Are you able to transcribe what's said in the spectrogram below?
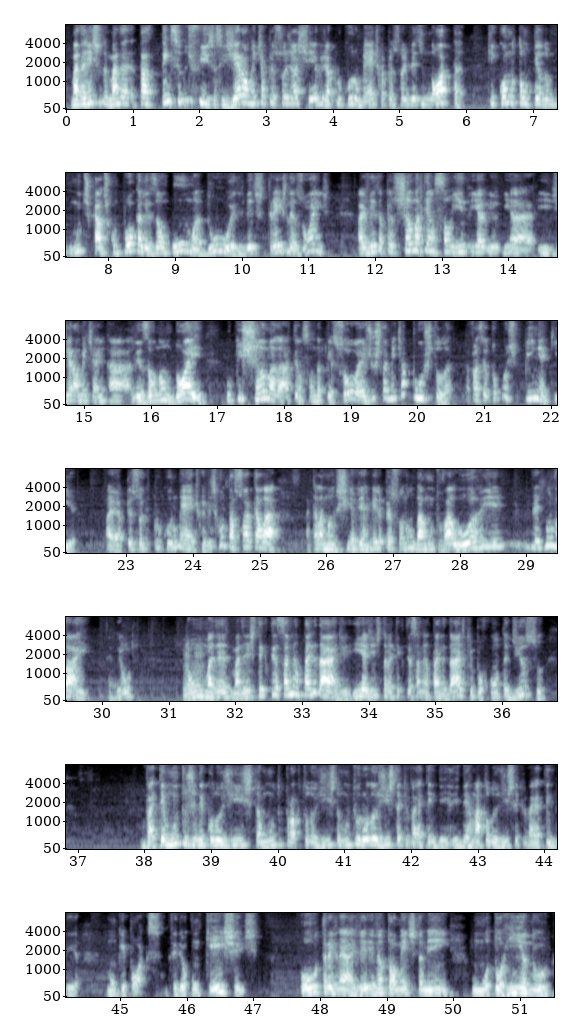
Mas a gente mas tá, tem sido difícil. Assim, geralmente a pessoa já chega, já procura o médico, a pessoa às vezes nota que, como estão tendo muitos casos com pouca lesão, uma, duas, às vezes três lesões, às vezes a pessoa chama atenção e, e, e, a, e geralmente a, a, lesão não dói. O que chama a atenção da pessoa é justamente a pústula. Ela fala assim: eu estou com espinha aqui. Aí é a pessoa que procura o médico. Às vezes, quando está só aquela, aquela manchinha vermelha, a pessoa não dá muito valor e às vezes não vai entendeu? Então, uhum. mas, é, mas a gente tem que ter essa mentalidade. E a gente também tem que ter essa mentalidade que, por conta disso, vai ter muito ginecologista, muito proctologista, muito urologista que vai atender, e dermatologista que vai atender monkeypox, entendeu? Com queixas, outras, né? Eventualmente também um otorrino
